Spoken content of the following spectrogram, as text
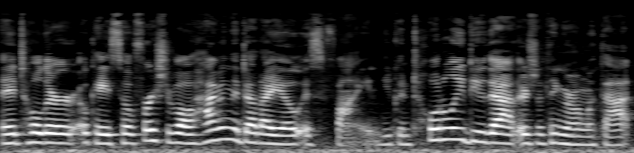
And I told her, okay, so first of all, having the .io is fine. You can totally do that. There's nothing wrong with that.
